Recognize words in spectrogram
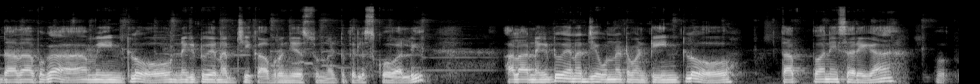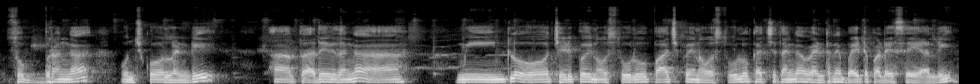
దాదాపుగా మీ ఇంట్లో నెగిటివ్ ఎనర్జీ కాపురం చేస్తున్నట్టు తెలుసుకోవాలి. అలా నెగిటివ్ ఎనర్జీ ఉన్నటువంటి ఇంట్లో తప్పనిసరిగా శుభ్రంగా ఉంచుకోవాలండి. అదేవిధంగా మీ ఇంట్లో చెడిపోయిన వస్తువులు పాచిపోయిన వస్తువులు ఖచ్చితంగా వెంటనే బయట పడేసేయాలి.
